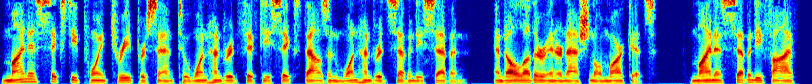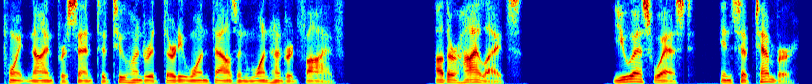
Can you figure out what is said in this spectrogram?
minus 60.3% to 156,177, and all other international markets, minus 75.9% to 231,105. Other highlights U.S. West, in September,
